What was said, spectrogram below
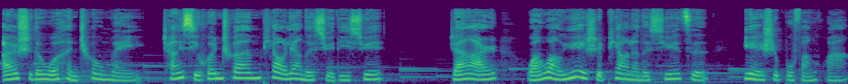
儿时的我很臭美，常喜欢穿漂亮的雪地靴。然而，往往越是漂亮的靴子，越是不防滑。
